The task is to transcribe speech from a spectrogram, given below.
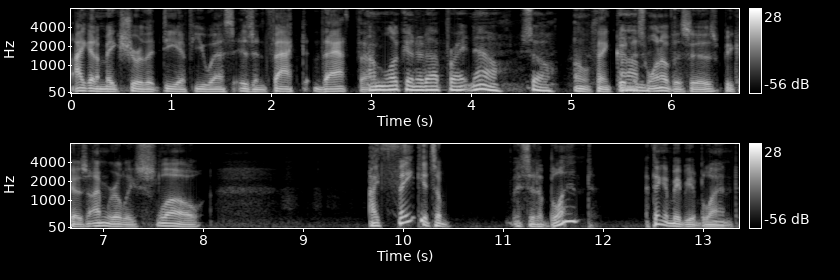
I got to make sure that DFUS is in fact that though. I'm looking it up right now. So oh, thank Um, goodness one of us is because I'm really slow. I think it's a is it a blend? I think it may be a blend.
